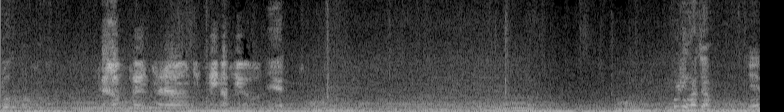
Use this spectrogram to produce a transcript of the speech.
이거도 봐. 벨로스타인 차량 디테인 하세요. 예. 쿨링 하자. 예.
